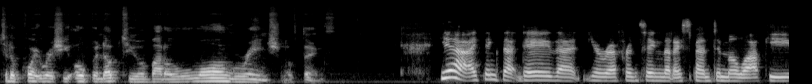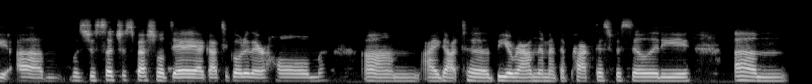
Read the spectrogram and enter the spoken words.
to the point where she opened up to you about a long range of things? Yeah, I think that day that you're referencing that I spent in Milwaukee um, was just such a special day. I got to go to their home. Um, I got to be around them at the practice facility. Um,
